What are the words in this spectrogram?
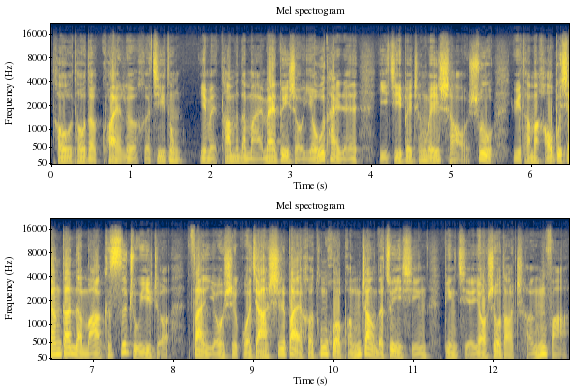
偷偷的快乐和激动，因为他们的买卖对手犹太人以及被称为少数与他们毫不相干的马克思主义者，犯有使国家失败和通货膨胀的罪行，并且要受到惩罚。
